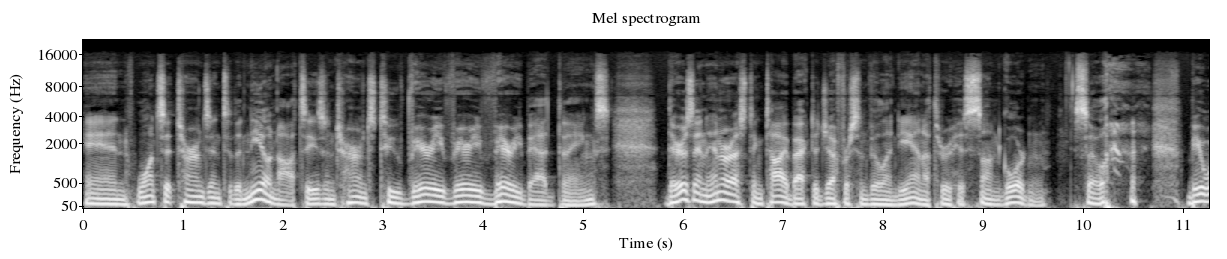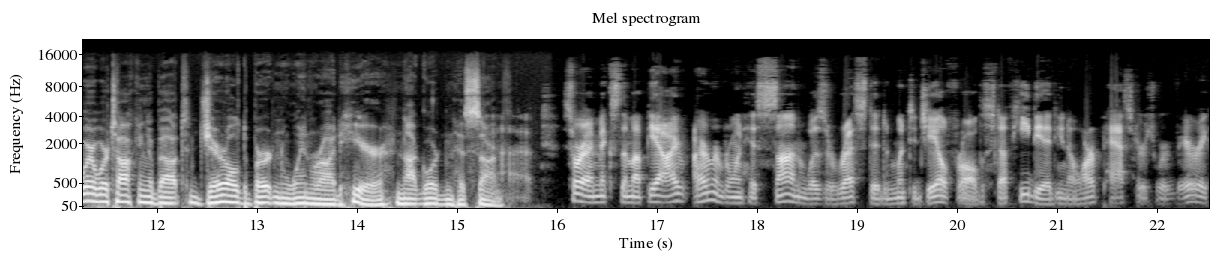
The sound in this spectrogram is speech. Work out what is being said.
and once it turns into the neo Nazis and turns to very, very, very bad things, there's an interesting tie back to Jeffersonville, Indiana through his son Gordon. So be aware we're talking about Gerald Burton Winrod here, not Gordon, his son. Uh, sorry, I mixed them up. Yeah, I, I remember when his son was arrested and went to jail for all the stuff he did. You know, our pastors were very.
